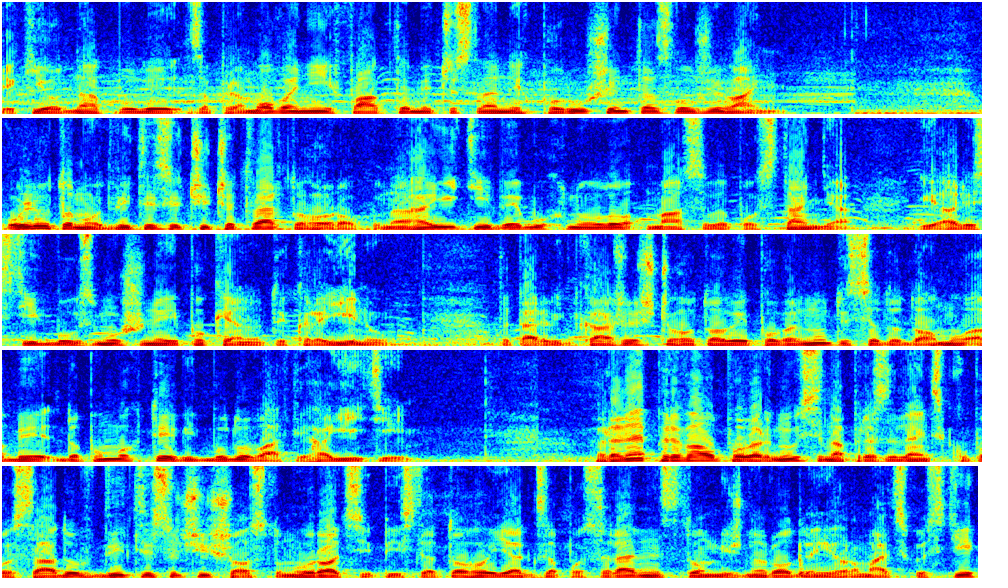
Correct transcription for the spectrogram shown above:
які, однак, були запрямовані фактами численних порушень та зловживань. У лютому 2004 року на Гаїті вибухнуло масове повстання, і Арістід був змушений покинути країну. Тепер він каже, що готовий повернутися додому, аби допомогти відбудувати Гаїті. Рене Привал повернувся на президентську посаду в 2006 році, після того, як за посередництвом міжнародної громадськості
